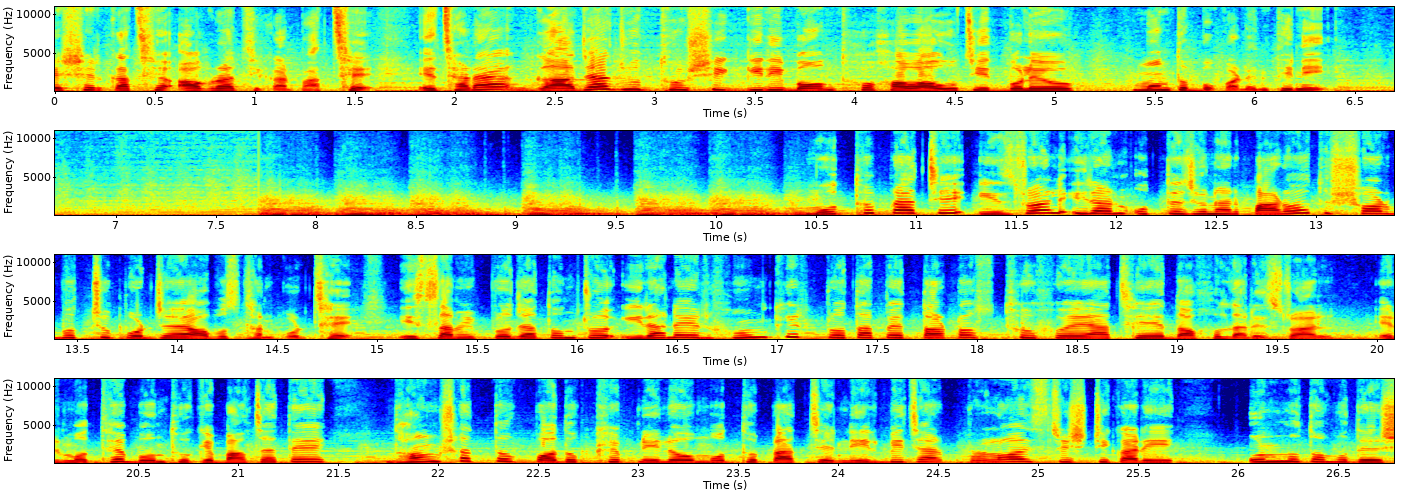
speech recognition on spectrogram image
দেশের কাছে অগ্রাধিকার পাচ্ছে। এছাড়া গাজা যুদ্ধ শিগগিরই বন্ধ হওয়া উচিত বলেও মন্তব্য করেন তিনি। মধ্যপ্রাচ্যে ইসরায়েল ইরান উত্তেজনার পারদ সর্বোচ্চ পর্যায়ে অবস্থান করছে। ইসলামী প্রজাতন্ত্র ইরানের হুমকির প্রতাপে তটস্থ হয়ে আছে দখলদার ইসরায়েল। এর মধ্যে বন্ধুকে বাঁচাতে ধ্বংসাত্মক পদক্ষেপ নিল মধ্যপ্রাচ্যে নির্বিচার প্রলয় সৃষ্টিকারী অন্যতম দেশ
